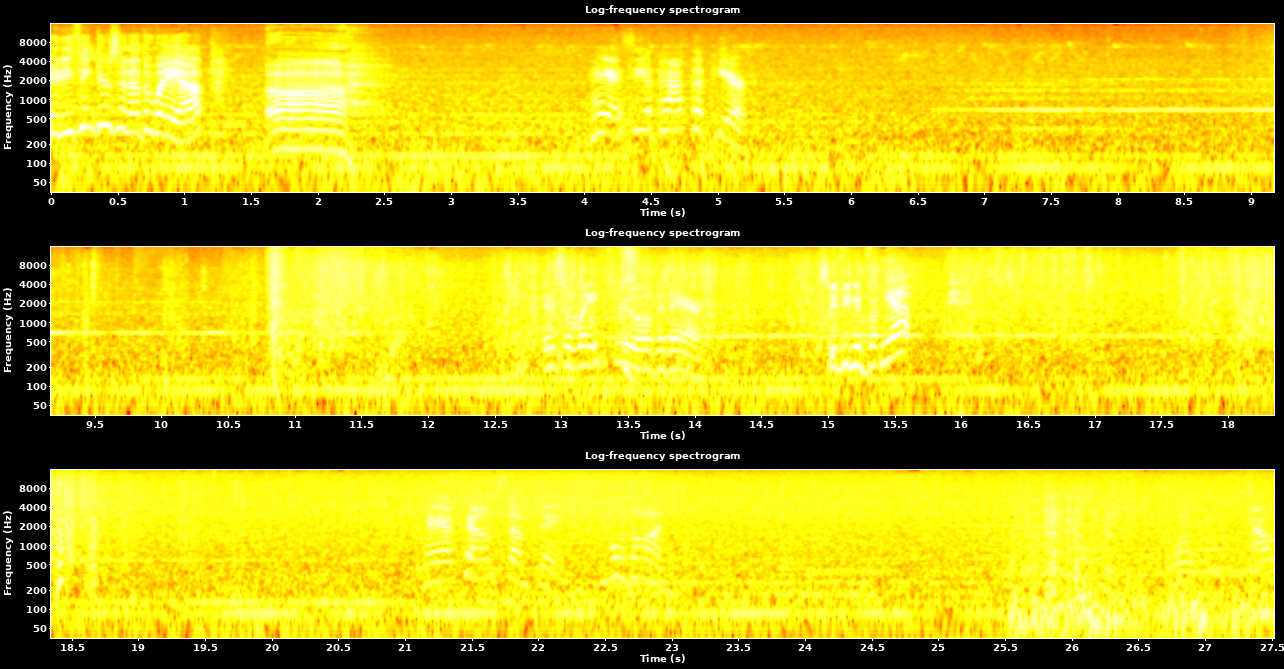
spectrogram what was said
Hey, do you think there's another way up? Uh, Hey, I see a path up here. There's a way through over there. see if you can find. Yep. Hey, I found something. Hold on. Look out.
